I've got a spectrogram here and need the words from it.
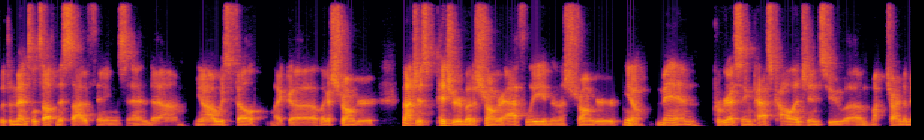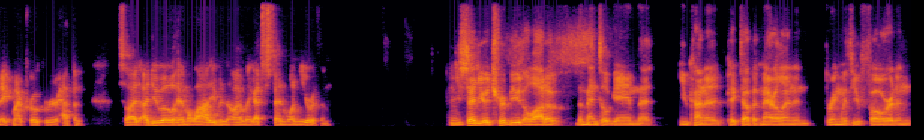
with the mental toughness side of things. And, um, you know, I always felt like a, like a stronger, not just pitcher, but a stronger athlete and a stronger, you know, man progressing past college into uh, my, trying to make my pro career happen. So I, I do owe him a lot, even though I only got to spend one year with him. And you said you attribute a lot of the mental game that you kind of picked up at Maryland and bring with you forward. And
